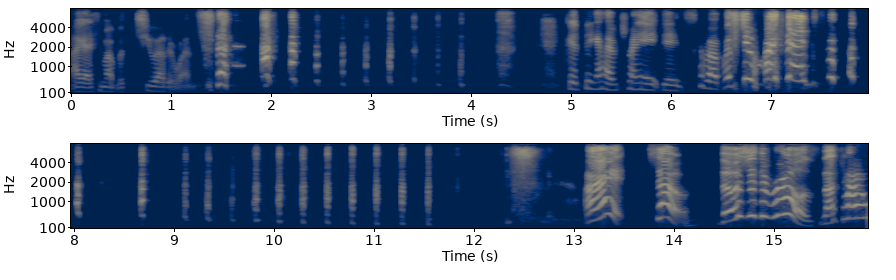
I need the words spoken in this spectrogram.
I got to come up with two other ones. Good thing I have 28 days to come up with two more things. All right. So those are the rules. That's how it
